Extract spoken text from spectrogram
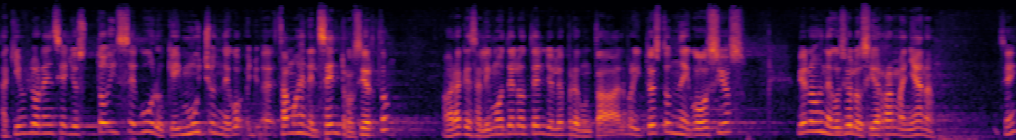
Aquí en Florencia yo estoy seguro que hay muchos negocios, estamos en el centro, ¿cierto? Ahora que salimos del hotel yo le preguntaba a Álvaro, ¿y todos estos negocios? Bien, los negocios los cierran mañana, ¿sí?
